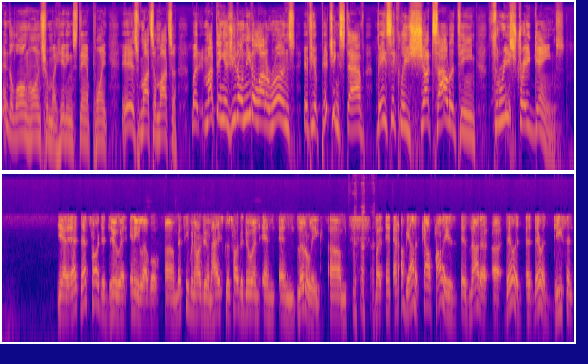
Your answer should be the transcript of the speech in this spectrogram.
man, the Longhorns, from a hitting standpoint, is matza matza. But my thing is, you don't need a lot of runs if your pitching staff basically shuts out a team three straight games. Yeah, that, that's hard to do at any level. Um, that's even hard to do in high school. It's hard to do in in, in little league. Um, but and, and I'll be honest, Cal Poly is is not a uh, they're a they're a decent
